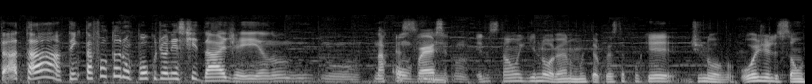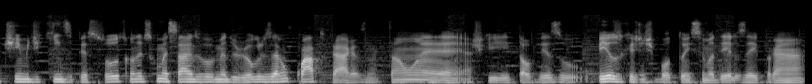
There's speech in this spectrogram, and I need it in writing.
tá, tá, tem que tá faltando um pouco de honestidade aí no, no na conversa. Assim, com... Eles estão ignorando muita coisa, até porque, de novo, hoje eles são um time de 15 pessoas. Quando eles começaram o desenvolvimento do jogo, eles eram quatro caras, né? Então, é, acho que talvez o peso que a gente botou em cima deles aí para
